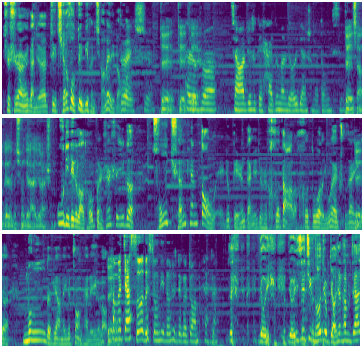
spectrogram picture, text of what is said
确实让人感觉这个前后对比很强烈的一段话。对，是，对对他就说想要就是给孩子们留一点什么东西。对，想要给他们兄弟俩留点什么。乌迪这个老头本身是一个从全篇到尾就给人感觉就是喝大了、喝多了，永远处在一个懵的这样的一个状态的一个老头。他们家所有的兄弟都是这个状态。有一有一些镜头就表现他们家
